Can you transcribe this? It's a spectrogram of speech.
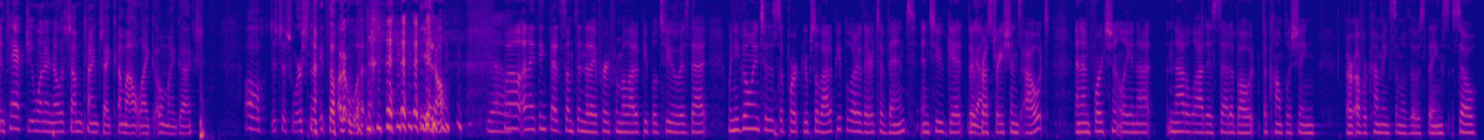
In fact, you want to know, sometimes I come out like, oh my gosh, oh, this is worse than I thought it was. you know? Yeah. Well, and I think that's something that I've heard from a lot of people too is that when you go into the support groups, a lot of people are there to vent and to get their Yeah. frustrations out. And unfortunately, not not a lot is said about accomplishing or overcoming some of those things. So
